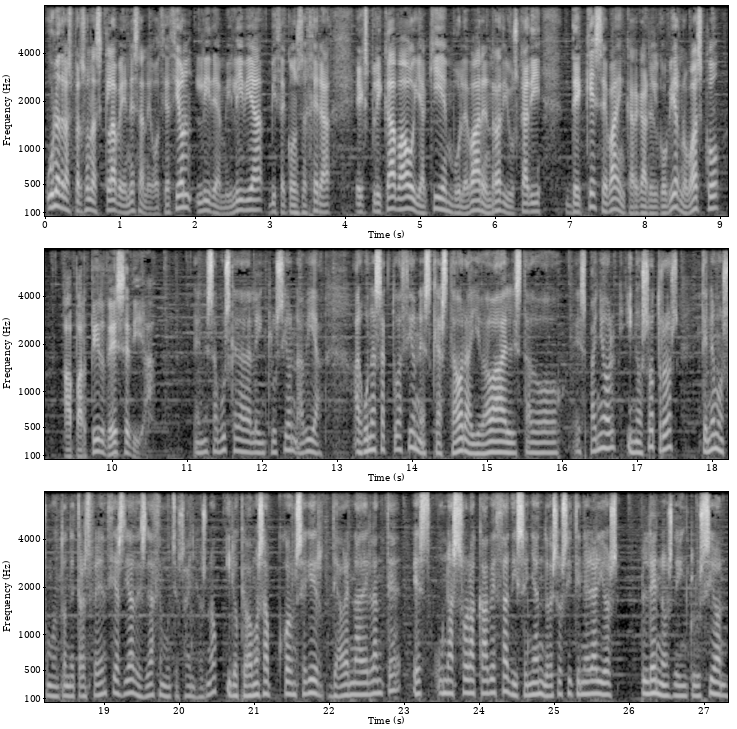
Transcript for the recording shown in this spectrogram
Una de las personas clave en esa negociación, Lidia Milivia, viceconsejera, explicaba hoy aquí en Boulevard, en Radio Euskadi, de qué se va a encargar el gobierno vasco a partir de ese día. En esa búsqueda de la inclusión había algunas actuaciones que hasta ahora llevaba el Estado español y nosotros tenemos un montón de transferencias ya desde hace muchos años, ¿no? Y lo que vamos a conseguir de ahora en adelante es una sola cabeza diseñando esos itinerarios plenos de inclusión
